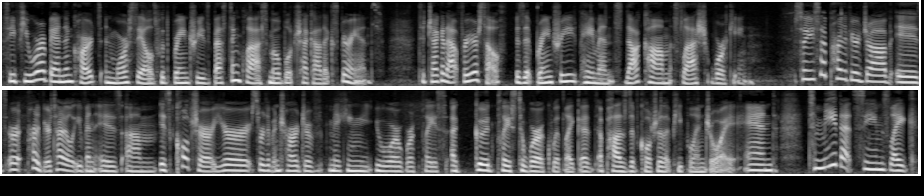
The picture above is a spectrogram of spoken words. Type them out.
See fewer abandoned carts and more sales with Braintree's best-in-class mobile checkout experience. To check it out for yourself, visit braintreepayments.com/working. So you said part of your job is, or part of your title even is, um, is culture. You're sort of in charge of making your workplace a good place to work with like a, a positive culture that people enjoy. And to me, that seems like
